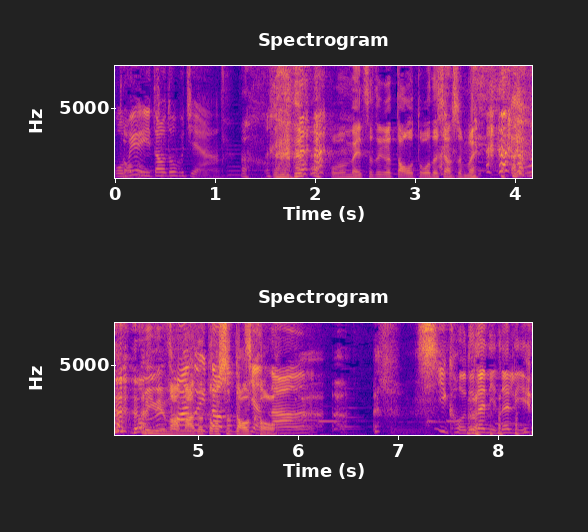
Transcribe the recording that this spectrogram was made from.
我们也一刀都都不剪啊。我们每次这个刀多的像什么？密密麻麻的都是刀刀口，啊，细口都在你那里。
